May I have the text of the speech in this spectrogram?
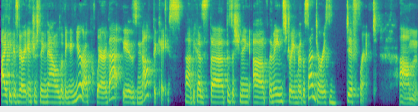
I think is very interesting now living in Europe, where that is not the case uh, because the positioning of the mainstream or the center is different. Um,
